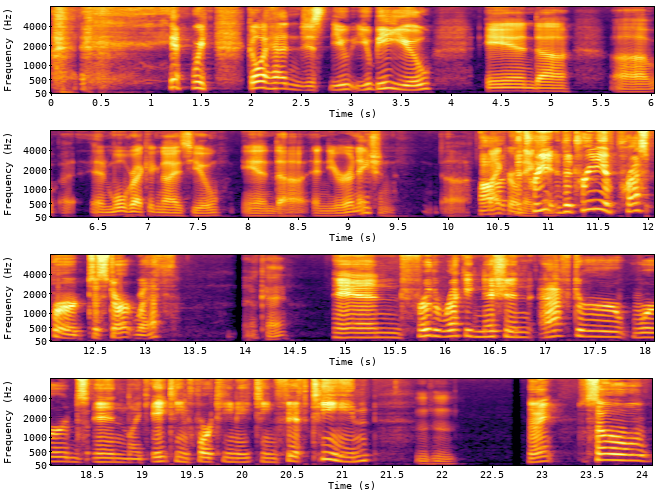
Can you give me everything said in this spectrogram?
we go ahead and just you you be you, and uh, uh, and we'll recognize you, and uh, and you're a nation, uh, Uh, the, nation. tre- the Treaty of Pressburg to start with. okay, and further recognition afterwards in like 1814 1815 mm-hmm. right so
